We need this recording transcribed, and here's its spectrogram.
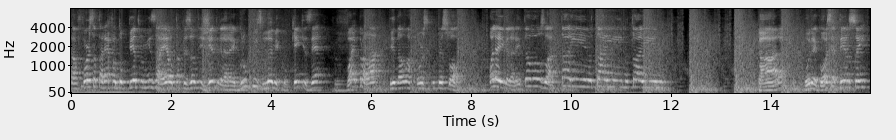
a força tarefa do Pedro Misael tá precisando de jeito, galera. É grupo islâmico. Quem quiser, vai para lá e dá uma força pro pessoal. Olha aí, galera. Então vamos lá. Tá indo, tá indo, tá indo. Cara, o negócio é tenso, hein?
